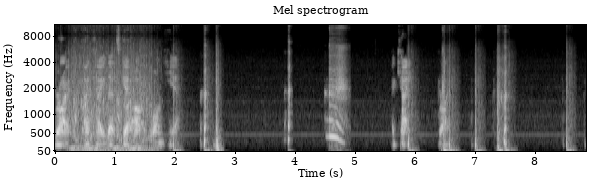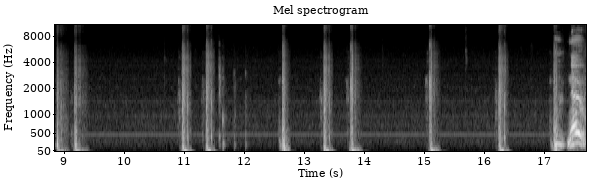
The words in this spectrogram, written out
Right, okay, let's get up on here. Okay, right. No!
